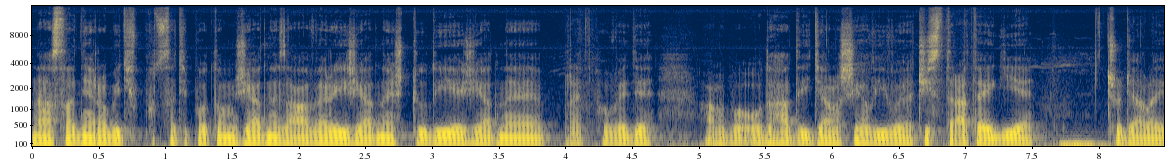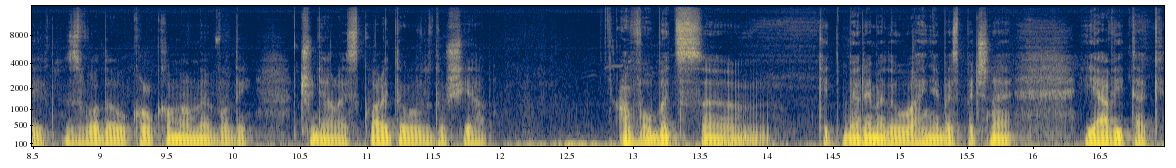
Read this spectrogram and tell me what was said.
následne robiť v podstate potom žiadne závery, žiadne štúdie, žiadne predpovede alebo odhady ďalšieho vývoja, či stratégie, čo ďalej s vodou, koľko máme vody, čo ďalej s kvalitou vzdušia a vôbec, eh, keď berieme do úvahy nebezpečné javy, tak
